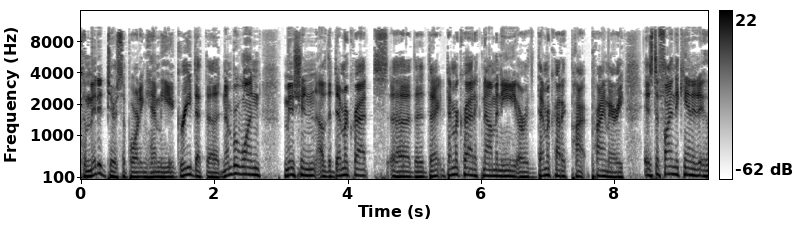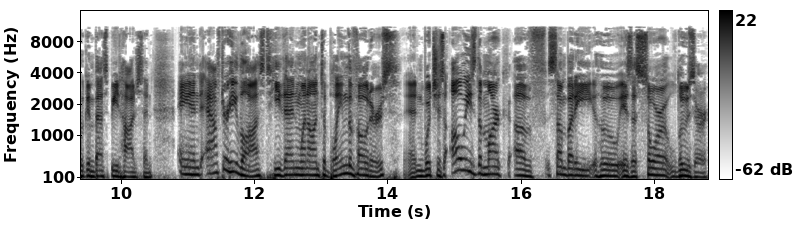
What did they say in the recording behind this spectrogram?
committed to supporting him. He agreed that the number one mission of the Democrat, uh, the, the Democratic nominee or the Democratic pri- primary is to find the candidate who can best beat Hodgson. And after he lost, he then went on to blame the voters, and which is always the mark of somebody who is a sore loser.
